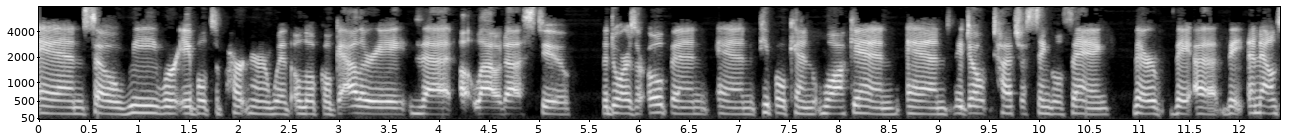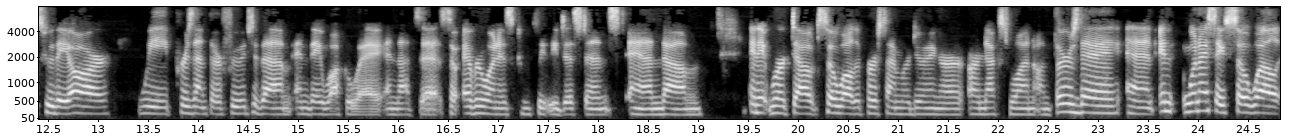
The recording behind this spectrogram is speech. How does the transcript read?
And so we were able to partner with a local gallery that allowed us to the doors are open and people can walk in and they don't touch a single thing. They're, they, uh, they announce who they are. We present their food to them and they walk away and that's it. So everyone is completely distanced and, um, and it worked out so well the first time we're doing our, our next one on Thursday. And, and when I say so well,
